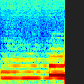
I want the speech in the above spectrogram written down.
В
